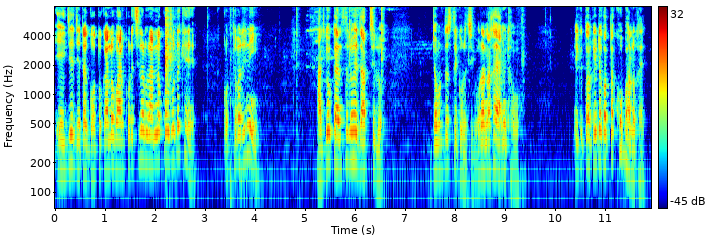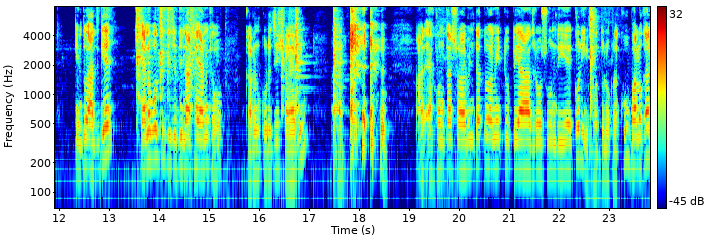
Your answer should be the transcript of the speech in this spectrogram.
এই যে যেটা গতকালও বার করেছিলাম রান্না করব দেখে, করতে পারিনি? আজকেও ক্যান্সেল হয়ে যাচ্ছিল। জবরদস্তি করেছি, ওরা না খায়, আমি খাব। এই তরকারিটা কর্তা খুব ভালো খায়। কিন্তু আজকে কেন বলছি যে যদি না খায়, আমি খাব? কারণ করেছি সয়াবিন আর আর এখনকার সয়াবিনটা তো আমি একটু পেঁয়াজ, রসুন দিয়ে করি, ভদ্রলোকরা খুব ভালো খান,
